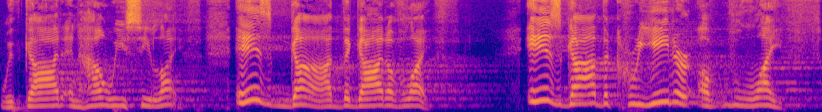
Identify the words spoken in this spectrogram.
with God and how we see life. Is God the God of life? Is God the creator of life?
